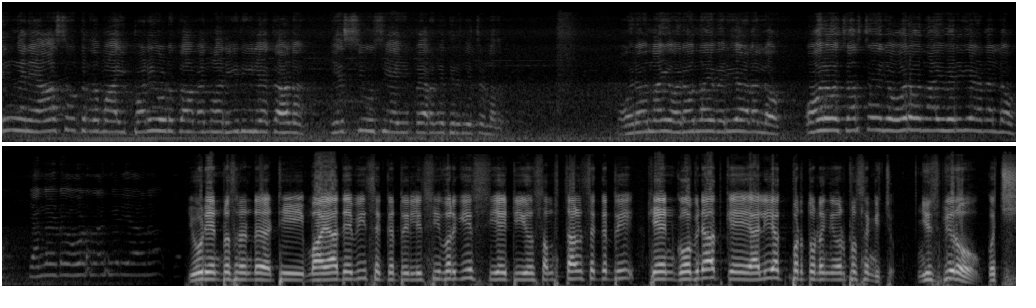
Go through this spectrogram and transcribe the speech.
എങ്ങനെ ആസൂത്രിതമായി പണി കൊടുക്കാം എന്നുള്ള രീതിയിലേക്കാണ് എസ് യു സി ഐ ഇപ്പൊ ഇറങ്ങി തിരിഞ്ഞിട്ടുള്ളത്. ഓരോന്നായി ഓരോന്നായി വരികയാണല്ലോ. ഓരോ ചർച്ചയിലും ഓരോന്നായി വരികയാണല്ലോ. ഞങ്ങളുടെ ഓർഡർ എങ്ങനെയാണ്? Union president T Mayadevi secretary Lissy Varghese C I T U സംസ്ഥാന secretary K N Gopinath K Ali Akbar തുടങ്ങിയവർ പ്രസംഗിച്ചു. News bureau Kochi.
